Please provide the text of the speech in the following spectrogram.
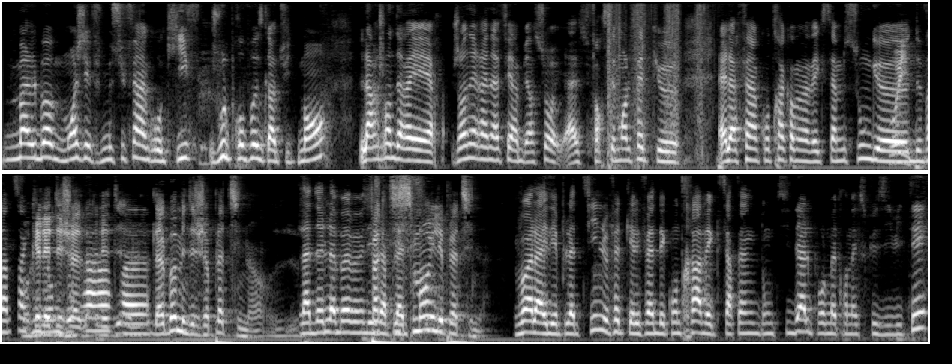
l'album, moi j'ai, je me suis fait un gros kiff. Je vous le propose gratuitement. L'argent derrière, j'en ai rien à faire, bien sûr. Il y a forcément le fait que elle a fait un contrat quand même avec Samsung euh, Oui. de 25 Donc elle millions est déjà, de dollars. elle est- euh, l'album est déjà platine. Hein. l'album est déjà platine. il est platine. Voilà, il est platine. Le fait qu'elle ait fait des contrats avec certaines, donc Tidal pour le mettre en exclusivité.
